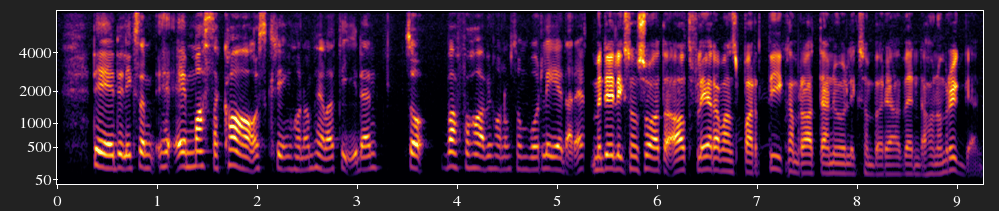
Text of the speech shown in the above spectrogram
det är det liksom en massa kaos kring honom hela tiden. Så varför har vi honom som vår ledare? Men det är liksom så att allt fler av hans partikamrater nu liksom börjar vända honom ryggen?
